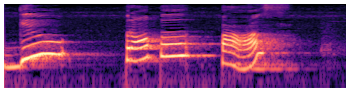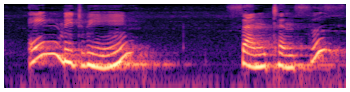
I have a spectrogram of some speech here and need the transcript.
Give proper pause in between sentences,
